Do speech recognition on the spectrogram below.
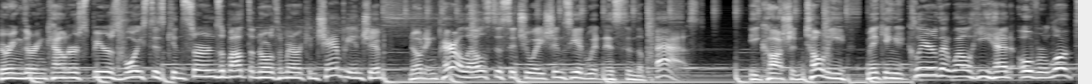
During their encounter, Spears voiced his concerns about the North American Championship, noting parallels to situations he had witnessed in the past. He cautioned Tony, making it clear that while he had overlooked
